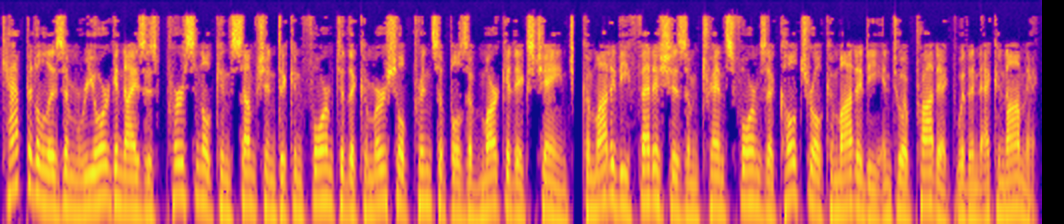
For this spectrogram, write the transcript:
Capitalism reorganizes personal consumption to conform to the commercial principles of market exchange. Commodity fetishism transforms a cultural commodity into a product with an economic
